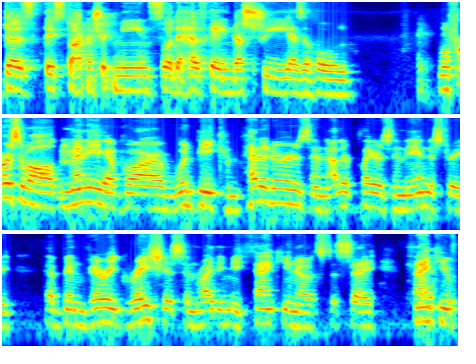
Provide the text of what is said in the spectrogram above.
does this partnership mean for the healthcare industry as a whole? Well, first of all, many of our would be competitors and other players in the industry have been very gracious in writing me thank you notes to say thank you for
